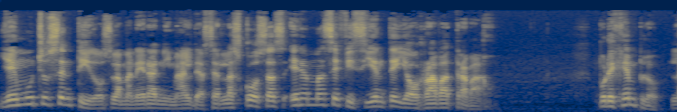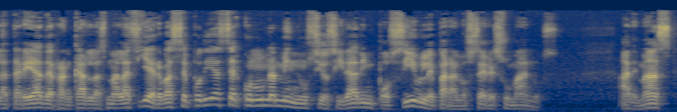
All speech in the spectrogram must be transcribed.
Y en muchos sentidos la manera animal de hacer las cosas era más eficiente y ahorraba trabajo. Por ejemplo, la tarea de arrancar las malas hierbas se podía hacer con una minuciosidad imposible para los seres humanos. Además,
